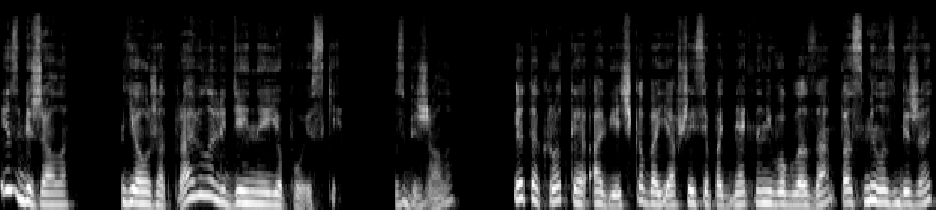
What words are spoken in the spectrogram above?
и сбежала. Я уже отправила людей на ее поиски. Сбежала? Эта кроткая овечка, боявшаяся поднять на него глаза, посмела сбежать?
